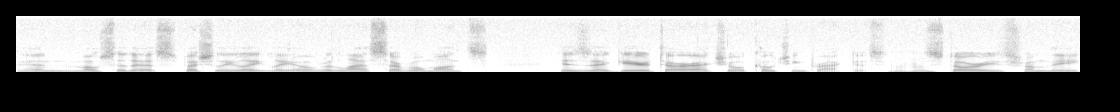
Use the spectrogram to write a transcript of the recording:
And most of this, especially lately, over the last several months, is uh, geared to our actual coaching practice. Mhm. Stories from the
